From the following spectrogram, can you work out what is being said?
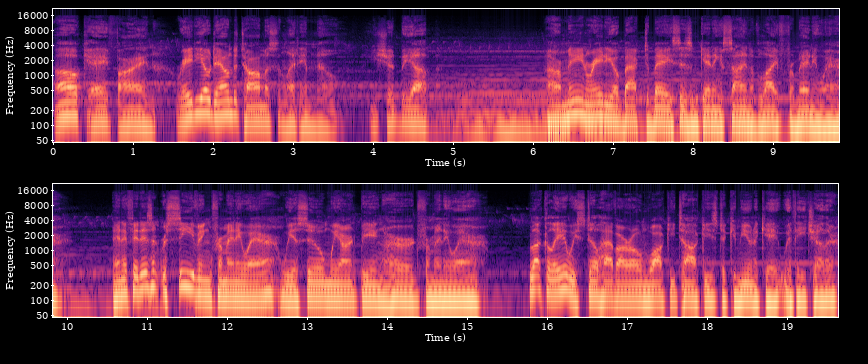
Okay, fine. Radio down to Thomas and let him know. He should be up. Our main radio back to base isn't getting a sign of life from anywhere. And if it isn't receiving from anywhere, we assume we aren't being heard from anywhere. Luckily, we still have our own walkie talkies to communicate with each other.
